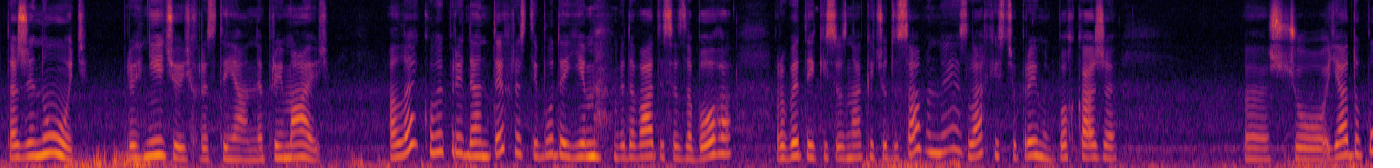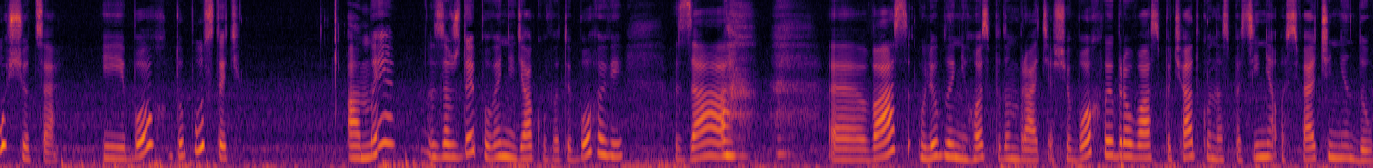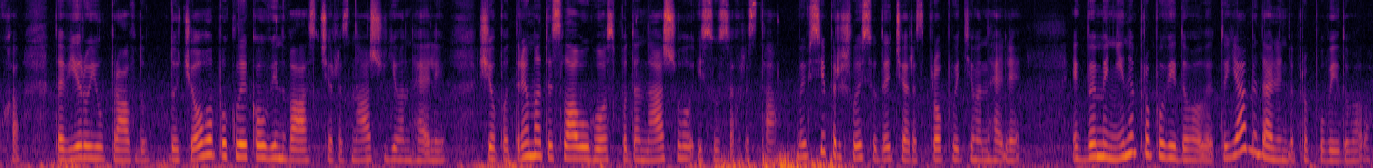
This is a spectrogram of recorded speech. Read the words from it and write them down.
Та женуть, пригнічують християн, не приймають. Але коли прийде Антихрист і буде їм видаватися за Бога, робити якісь ознаки чудеса, вони з легкістю приймуть. Бог каже, е, що я допущу це, і Бог допустить. А ми завжди повинні дякувати Богові за е, вас, улюблені Господом браття, що Бог вибрав вас спочатку на спасіння освячення духа та вірою в правду, до чого покликав Він вас через нашу Євангелію, щоб отримати славу Господа нашого Ісуса Христа. Ми всі прийшли сюди через проповідь Євангелія. Якби мені не проповідували, то я би далі не проповідувала.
